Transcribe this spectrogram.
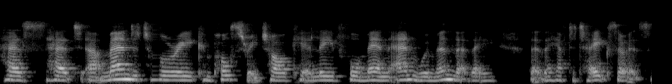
has had uh, mandatory compulsory childcare leave for men and women that they that they have to take. So it's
